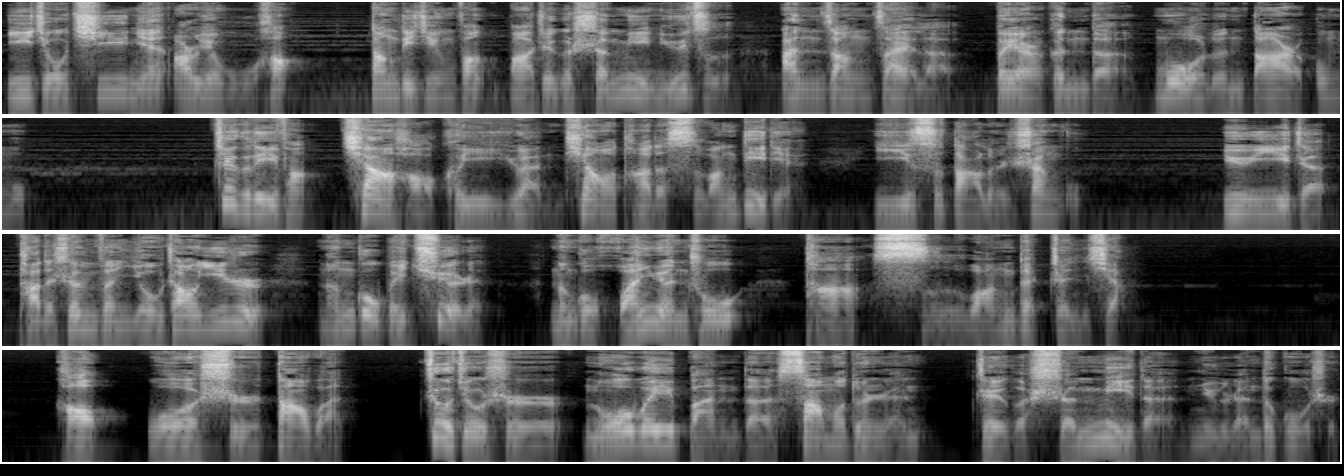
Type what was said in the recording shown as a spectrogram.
一九七一年二月五号，当地警方把这个神秘女子安葬在了贝尔根的莫伦达尔公墓，这个地方恰好可以远眺她的死亡地点伊斯达伦山谷，寓意着她的身份有朝一日能够被确认，能够还原出。他死亡的真相。好，我是大碗，这就是挪威版的萨默顿人这个神秘的女人的故事。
